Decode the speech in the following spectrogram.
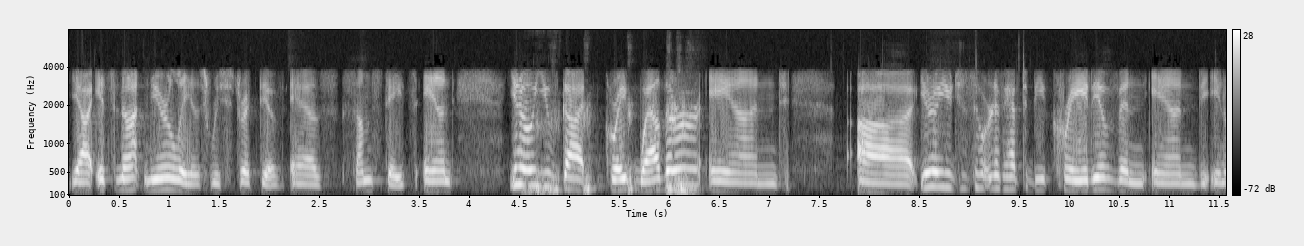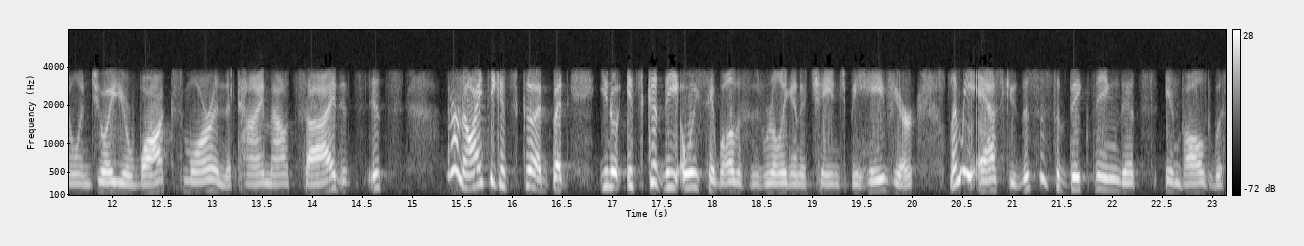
yeah, it's not nearly as restrictive as some states. And, you know, you've got great weather and, uh, you know, you just sort of have to be creative and, and, you know, enjoy your walks more and the time outside. It's, it's, I don't know. I think it's good, but you know, it's good. They always say, "Well, this is really going to change behavior." Let me ask you: This is the big thing that's involved with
